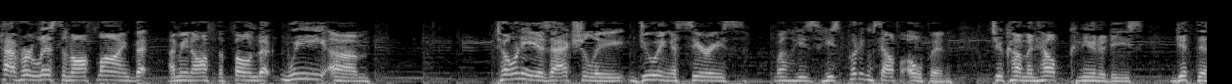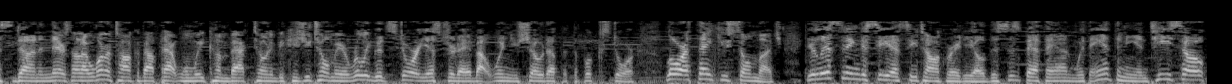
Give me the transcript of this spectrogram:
have her listen offline, but I mean off the phone. But we, um, Tony is actually doing a series. Well, he's he's put himself open to come and help communities get this done. And there's, and I want to talk about that when we come back, Tony, because you told me a really good story yesterday about when you showed up at the bookstore. Laura, thank you so much. You're listening to CSC Talk Radio. This is Beth Ann with Anthony and Tiso.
